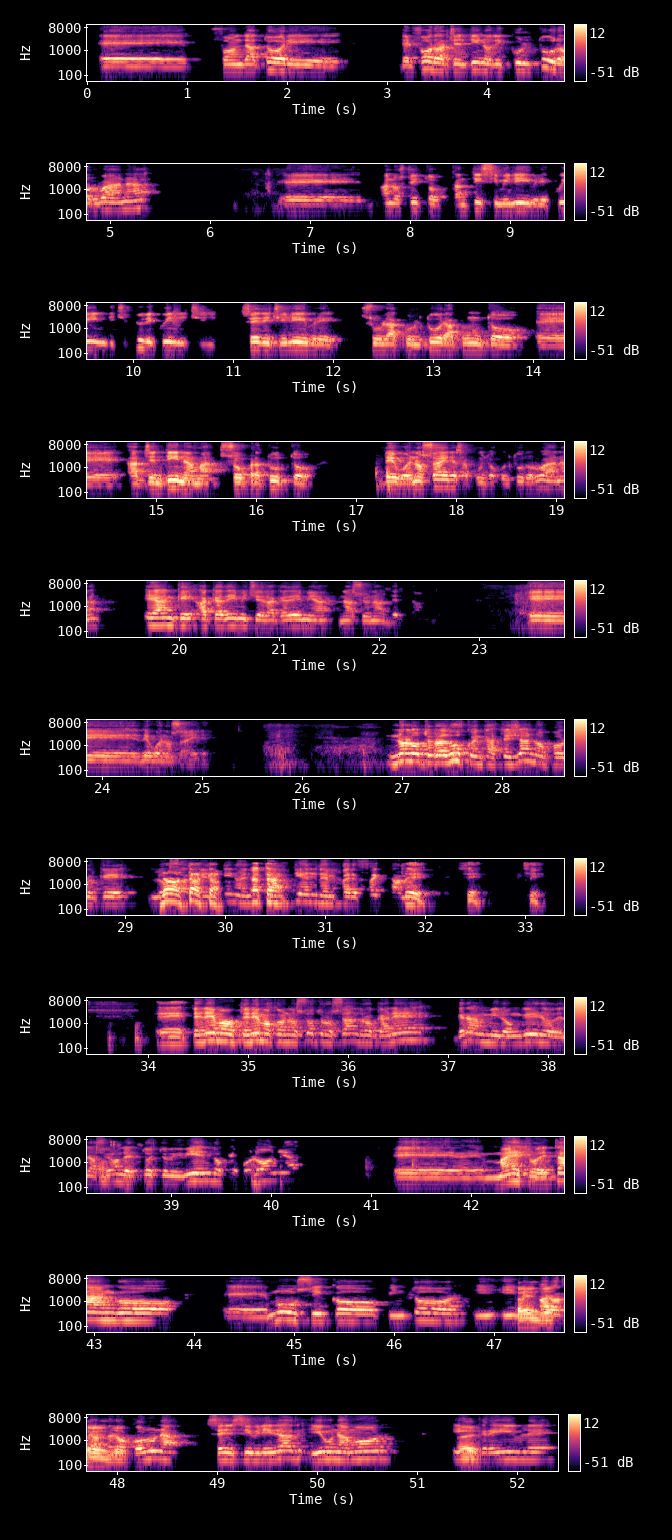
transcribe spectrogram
eh, fondatori del Foro Argentino di Cultura Urbana, eh, hanno scritto tantissimi libri, 15, più di 15, 16 libri sulla cultura appunto eh, argentina, ma soprattutto di Buenos Aires, appunto cultura urbana, e anche accademici dell'Accademia Nazionale del Tango eh, de Buenos Aires. No lo traduzco en castellano porque los No, argentinos entienden perfectamente. Sí, sí, sí. Eh, Tenemos, tenemos con nosotros Sandro Cané, gran milonguero de la ciudad donde yo estoy viviendo, que es Bolonia, eh, maestro de tango, eh, músico, pintor, y, y me paro acá, stringe. pero con una sensibilidad y un amor increíble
